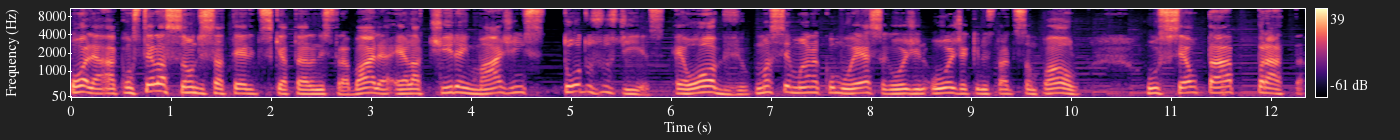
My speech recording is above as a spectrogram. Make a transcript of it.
Olha, a constelação de satélites que a Taranis trabalha, ela tira imagens todos os dias. É óbvio, uma semana como essa, hoje, hoje aqui no estado de São Paulo, o céu tá prata,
